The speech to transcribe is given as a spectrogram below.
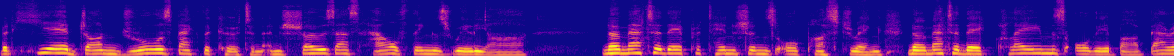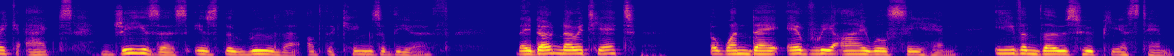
but here John draws back the curtain and shows us how things really are. No matter their pretensions or posturing, no matter their claims or their barbaric acts, Jesus is the ruler of the kings of the earth. They don't know it yet, but one day every eye will see him, even those who pierced him,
